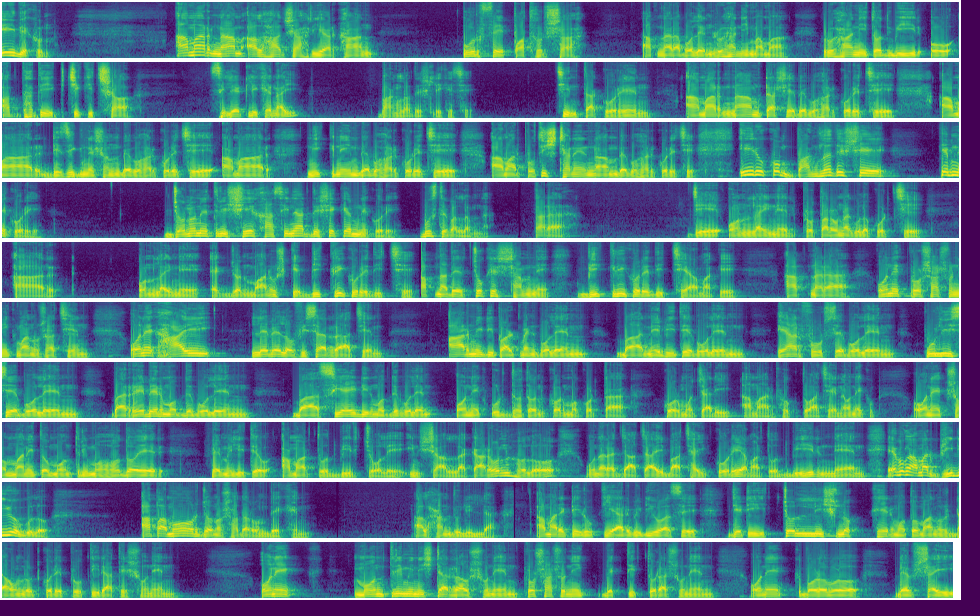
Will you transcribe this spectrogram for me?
এই দেখুন, আমার নাম আলহাজ শাহরিয়ার খান, উর্ফে পাথর শাহ। আপনারা বলেন, রুহানি মামা, রুহানি তদবির ও আধ্যাত্মিক চিকিৎসা সিলেট লিখে নাই, বাংলাদেশ লিখেছে। চিন্তা করেন আমার নামটা সে ব্যবহার করেছে, আমার ডিজিগনেশন ব্যবহার করেছে, আমার নিকনেম ব্যবহার করেছে, আমার প্রতিষ্ঠানের নাম ব্যবহার করেছে। এইরকম বাংলাদেশে কেমনে করে? জননেত্রী শেখ হাসিনার দেশে কেমনে করে? বুঝতে পারলাম না। তারা যে অনলাইনের প্রতারণাগুলো করছে আর অনলাইনে একজন মানুষকে বিক্রি করে দিচ্ছে, আপনাদের চোখের সামনে বিক্রি করে দিচ্ছে আমাকে আপনারা অনেক প্রশাসনিক মানুষ আছেন, অনেক হাই লেভেল অফিসাররা আছেন। আর্মি ডিপার্টমেন্ট বলেন বা নেভিতে বলেন এয়ারফোর্সে বলেন পুলিশে বলেন বা রেবের মধ্যে বলেন বা সিআইডির মধ্যে বলেন, অনেক ঊর্ধ্বতন কর্মকর্তা, কর্মচারী আমার ভক্ত আছেন। অনেক অনেক সম্মানিত মন্ত্রী মহোদয়ের ফ্যামিলিতেও আমার তদবির চলে ইনশাল্লাহ কারণ হলো, ওনারা যাচাই বাছাই করে আমার তদবির নেন এবং আমার ভিডিওগুলো আপামর জনসাধারণ দেখেন। আলহামদুলিল্লাহ। আমার একটি রুকিয়ার ভিডিও আছে, যেটি চল্লিশ লক্ষের মতো মানুষ ডাউনলোড করে প্রতি রাতে শোনেন। অনেক মন্ত্রী মিনিস্টাররাও শুনেন, প্রশাসনিক ব্যক্তিত্বরা শুনেন, অনেক বড় বড় ব্যবসায়ী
